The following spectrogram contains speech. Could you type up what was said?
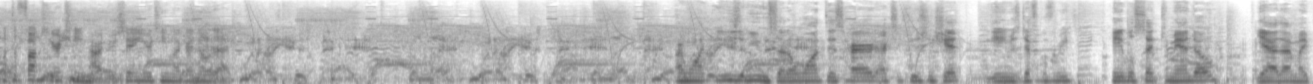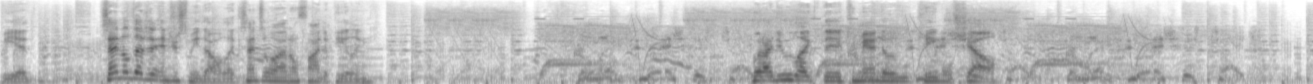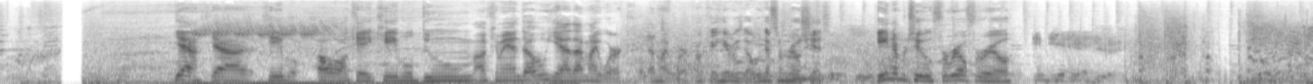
What the fuck's your team, Hydra? You're saying your team like I know that. I want ease of use. I don't want this hard execution shit. The game is difficult for me. Cable set commando. Yeah, that might be it. Sentinel doesn't interest me though. Like Sentinel, I don't find appealing. But I do like the commando cable shell. Yeah, yeah, cable. Oh, okay, cable Doom uh, Commando. Yeah, that might work. That might work. Okay, here we go. We got some real shit. Game number two, for real, for real.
